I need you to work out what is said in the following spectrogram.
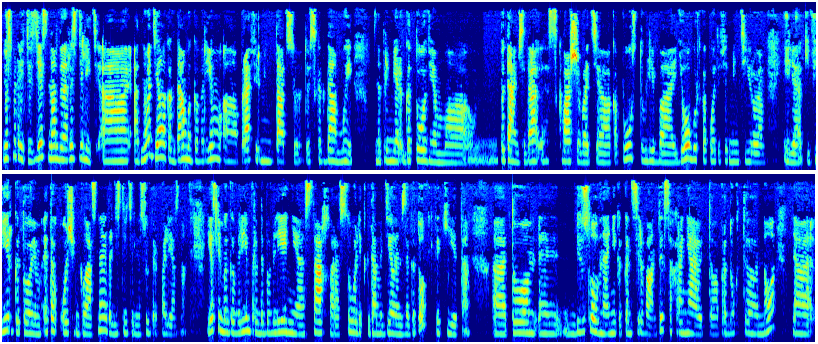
Ну, смотрите, здесь надо разделить. А, одно дело, когда мы говорим а, про ферментацию, то есть когда мы например, готовим, а, пытаемся да, сквашивать а, капусту, либо йогурт какой-то ферментируем, или кефир готовим, это очень классно, это действительно супер полезно. Если мы говорим про добавление сахара, соли, когда мы делаем заготовки какие-то, а, то, э, безусловно, они как консерванты сохраняют продукт, но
